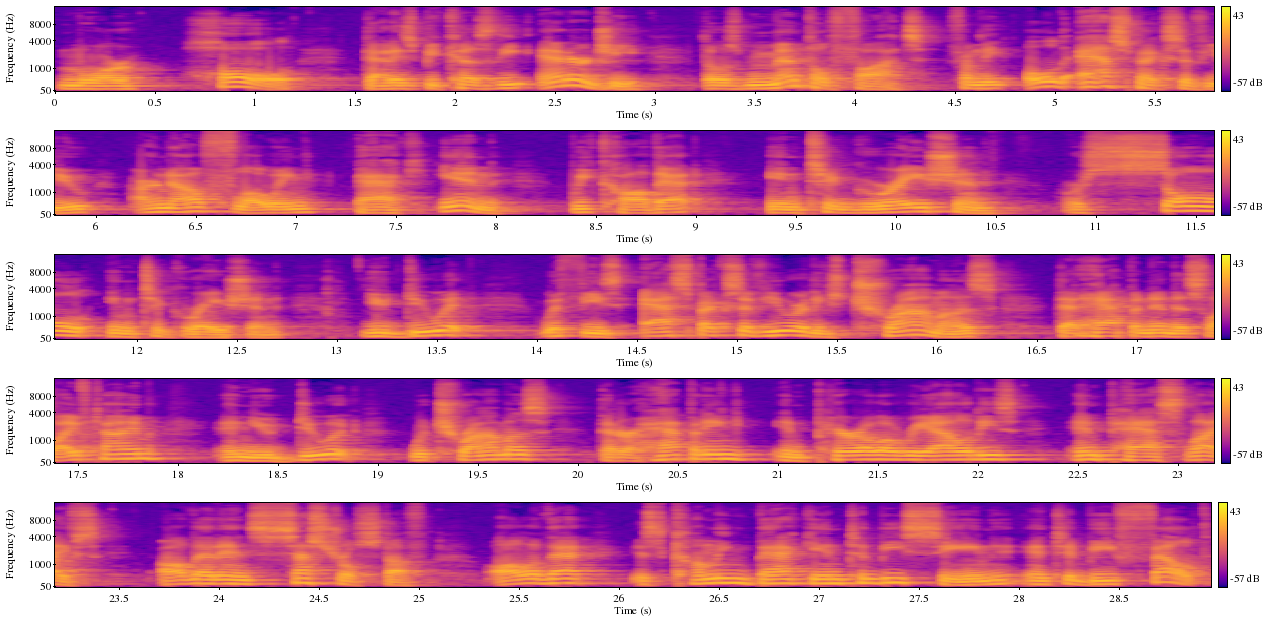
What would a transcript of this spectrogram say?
more whole. That is because the energy, those mental thoughts from the old aspects of you are now flowing back in. We call that integration or soul integration. You do it with these aspects of you or these traumas that happened in this lifetime, and you do it with traumas that are happening in parallel realities in past lives. All that ancestral stuff, all of that is coming back in to be seen and to be felt,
